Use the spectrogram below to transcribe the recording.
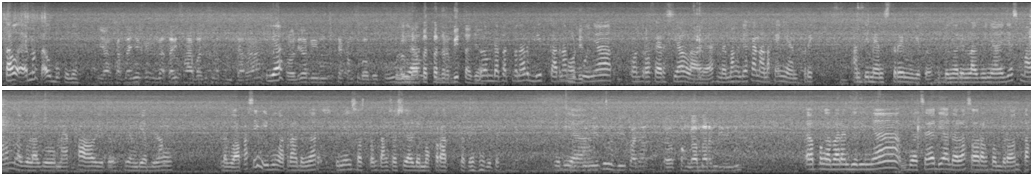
tahu emang tahu bukunya ya katanya enggak tadi sahabatnya sempat bicara. Iya. Kalau dia lagi mencetakkan sebuah buku. belum Iya. dapat penerbit aja. belum dapat penerbit karena Oh, bukunya kontroversial lah ya memang dia kan anaknya nyentrik anti mainstream gitu dengerin lagunya aja semalam lagu-lagu metal gitu yang dia bilang lagu apa sih? Ibu nggak pernah dengar. Ini sos tentang sosial demokrat katanya gitu. Jadi ya. Bukunya itu lebih pada eh, penggambaran dirinya. eh, penggambaran dirinya buat saya dia adalah seorang pemberontak.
